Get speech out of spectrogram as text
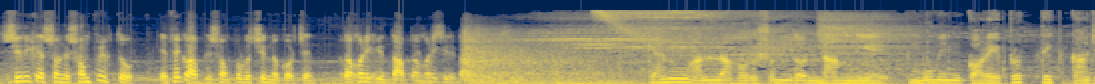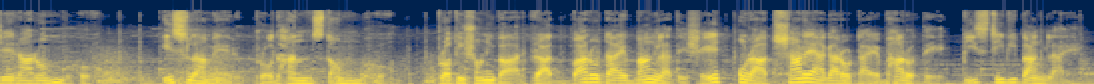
শিরিকের সঙ্গে সম্পৃক্ত এ থেকেও আপনি সম্পর্ক ছিন্ন করছেন তখনই কিন্তু আপনি কেন আল্লাহর সুন্দর নাম নিয়ে মুমিন করে প্রত্যেক কাজের আরম্ভ? ইসলামের প্রধান স্তম্ভ। প্রতি শনিবার রাত বারোটায় বাংলাদেশে ও রাত সাড়ে এগারোটায় ভারতে পিস টিভি বাংলায়।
